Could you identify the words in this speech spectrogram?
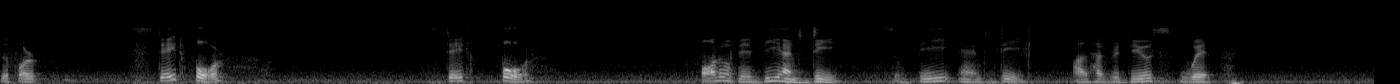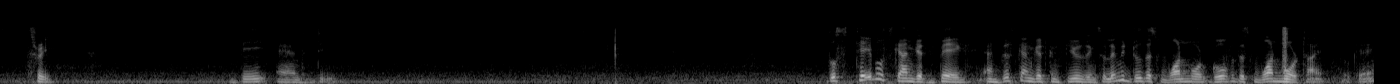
So for state 4, state 4, follow of a B and D, so B and D, I'll have reduce with 3. B and D. Those tables can get big and this can get confusing. So let me do this one more, go over this one more time, okay?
